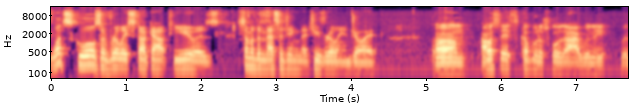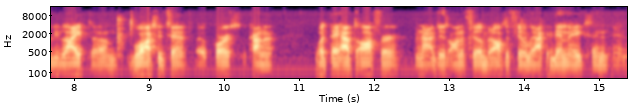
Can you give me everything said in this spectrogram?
what schools have really stuck out to you as some of the messaging that you've really enjoyed? Um, I would say it's a couple of the schools that I really, really liked. Um, Washington, of course, kind of what they have to offer, not just on the field, but off the field with academics and and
